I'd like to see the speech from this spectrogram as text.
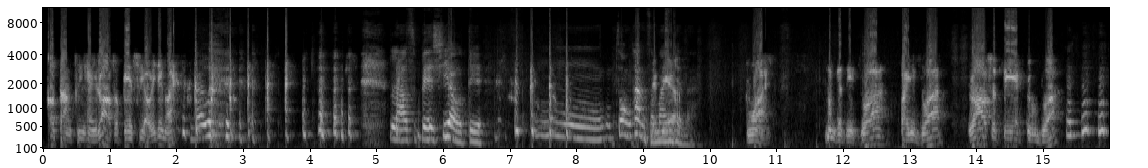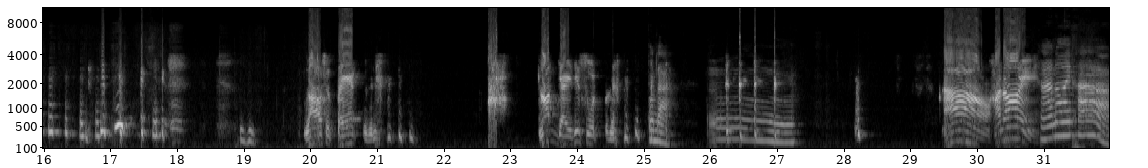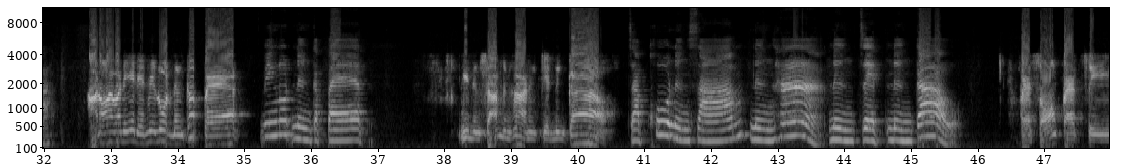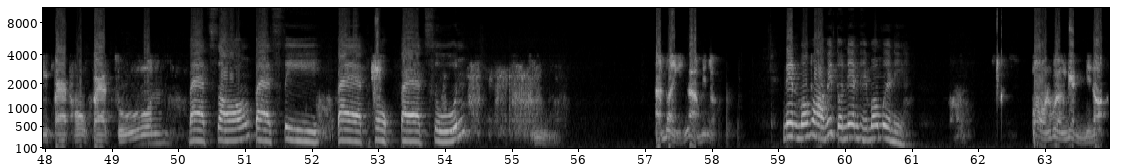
เขาตั้งชื่อให้ล่าวสเปเชียลไว้จังหน่อยเบ้า ลาวสเปเชียลตีอืมทรงท่านสมัยเห็นล่ะว่ายมันก็ติดตัวไปตัวลาวสเตทตัวตัวลาวสเตทตัวนี้รัฐใหญ่ที่สุดตัวนี้คนน่ะเอออ้าวฮานอย หาน้อยค่ะ ฮานอยวันนี้เด่นไม่รุ่นหนึ่งกับแปดวิ่งรูดหนึ่งกับแปดมีหนึ่งสามหนึ่งห้าหนึ่งเจ็ดหนึ่งเก้าจับคู่หนึ่งสามหนึ่งห้าหนึ่งเจ็ดหนึ่งเก้าแปดสองแปดสี่แปดหกแปดศูนย์แปดสองแปดสี่แปดหกแปดศูนย์อันหน่อยงามนี่เนาะเน้นบ่พอไม่ตัวเน้นให้บ่มือนี่ ก็เรื่องเน้นนี่เนาะ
